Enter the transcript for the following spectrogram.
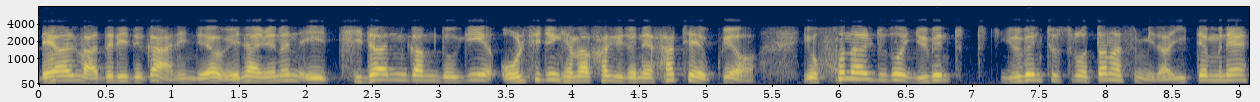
레알 마드리드가 아닌데요. 왜냐하면은 이 지단 감독이 올 시즌 개막하기 전에 사퇴했고요. 이 호날두도 유벤투, 유벤투스로 떠났습니다. 이 때문에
